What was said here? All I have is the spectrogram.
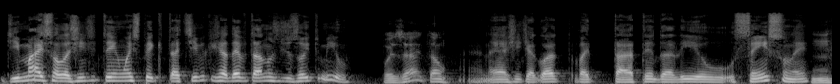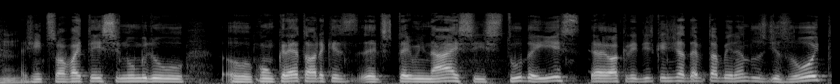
Demais, Saulo. A gente tem uma expectativa que já deve estar nos 18 mil. Pois é, então. É, né? A gente agora vai estar tá tendo ali o, o censo, né? Uhum. A gente só vai ter esse número o concreto a hora que eles, eles terminar esse estudo aí. Eu acredito que a gente já deve estar beirando os 18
